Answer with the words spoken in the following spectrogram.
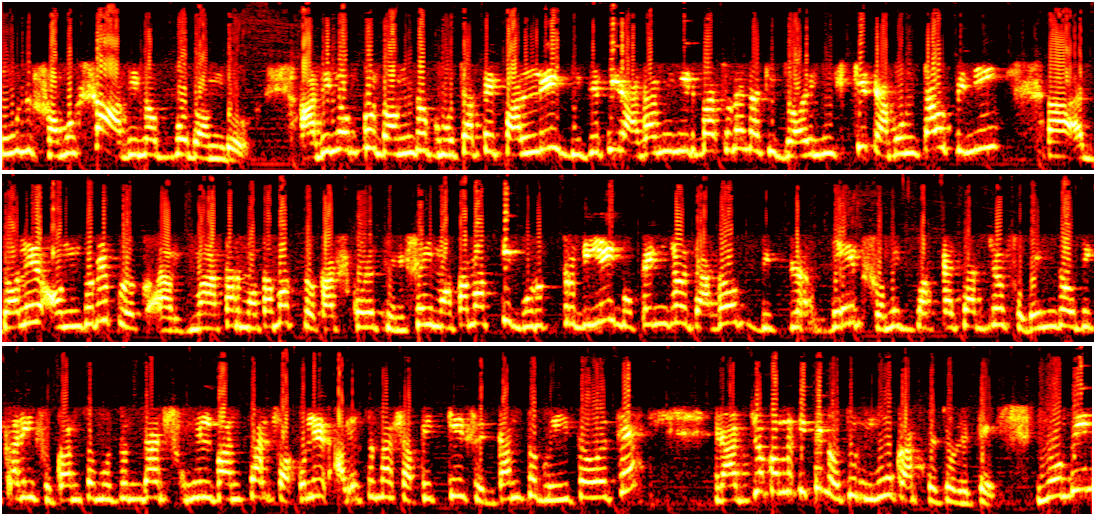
মূল সমস্যা আদিনব্য দ্বন্দ্ব। আদিনব্য দ্বন্দ্ব ঘোচাতে পারলেই বিজেপির আগামী নির্বাচনে নাকি জয় নিশ্চিত, এমনটাও তিনি দলের অন্দরে তার মতামত প্রকাশ করেছেন। সেই মতামতকে গুরুত্ব দিয়েই ভূপেন্দ্র যাদব, বিপ্লব দেব শ্রমিক ভট্টাচার্য, শুভেন্দু অধিকারী, সুকান্ত মজুমদার, সুনীল বানসাল সকলের আলোচনা সাপেক্ষে সিদ্ধান্ত গৃহীত হয়েছে। ¿Entonces? রাজ্য কমিটিতে নতুন মুখ আসতে চলেছে। নবীন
